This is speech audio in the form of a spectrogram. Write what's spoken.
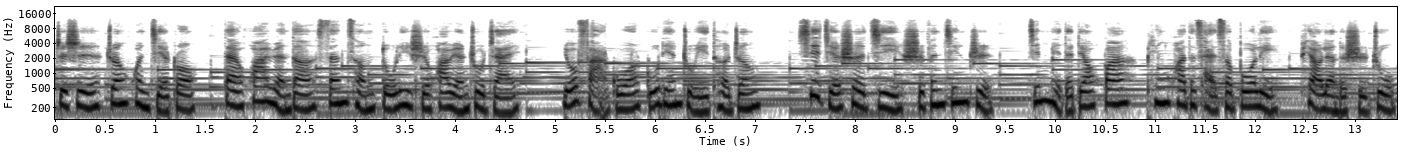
这是砖混结构带花园的三层独立式花园住宅，有法国古典主义特征，细节设计十分精致，精美的雕花、拼花的彩色玻璃、漂亮的石柱。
